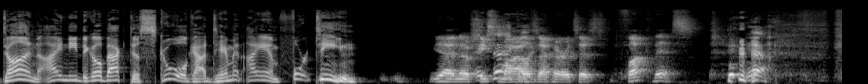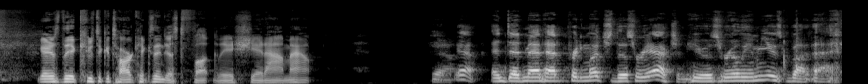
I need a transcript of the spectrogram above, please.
done. I need to go back to school. God damn it. I am 14. Yeah. No, she Exactly. smiles at her and says, "Fuck this." yeah. There's the acoustic guitar kicks in. Just fuck this shit. I'm out. Yeah, Yeah. And Deadman had pretty much this reaction. He was really amused by that.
